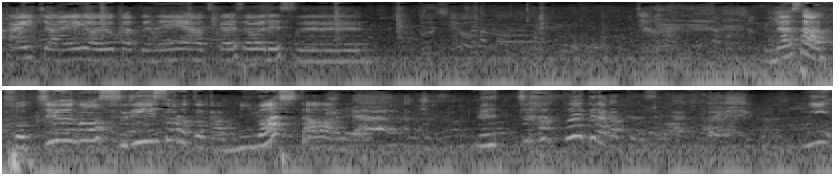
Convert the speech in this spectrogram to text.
かいちゃん笑顔良かったね。お疲れ様です。皆さん途中のスリーソロとか見ました？あれ。めっちゃかっこよくなかったですか？に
